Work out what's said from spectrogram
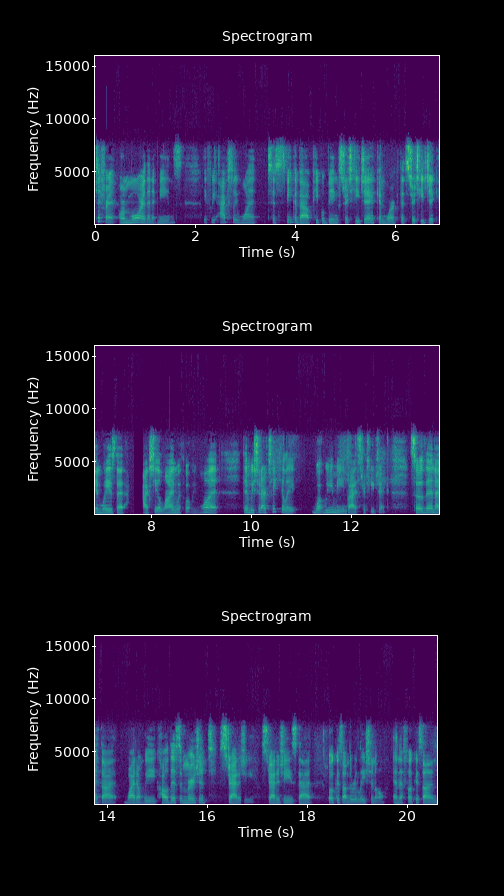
different or more than it means. If we actually want to speak about people being strategic and work that's strategic in ways that actually align with what we want, then we should articulate what we mean by strategic. So then I thought, why don't we call this emergent strategy? Strategies that focus on the relational and that focus on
